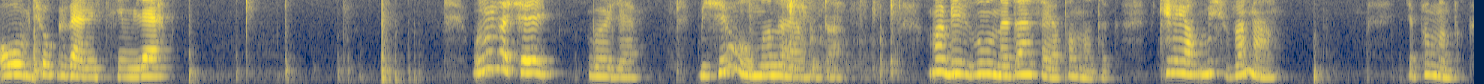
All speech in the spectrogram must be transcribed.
Oo bu çok güzelmiş simle. Bunun da şey böyle bir şey olmalı ha burada. Ama biz bunu nedense yapamadık. Bir kere yapmışız ama yapamadık.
